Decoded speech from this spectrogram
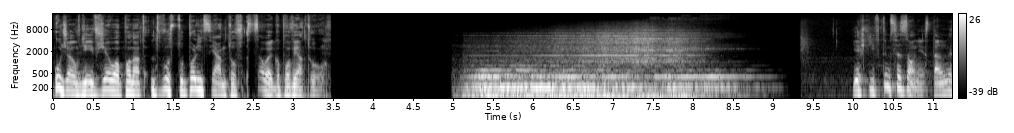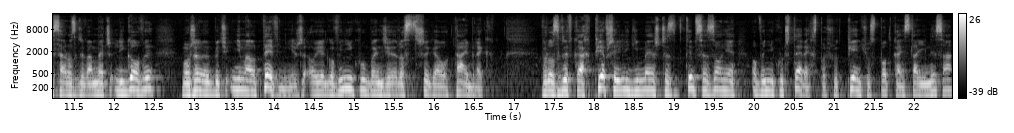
Udział w niej wzięło ponad 200 policjantów z całego powiatu. Jeśli w tym sezonie Stalnysa rozgrywa mecz ligowy, możemy być niemal pewni, że o jego wyniku będzie rozstrzygał tiebreak. W rozgrywkach pierwszej ligi mężczyzn w tym sezonie o wyniku czterech spośród pięciu spotkań Stali Nysa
